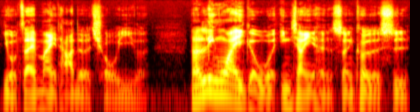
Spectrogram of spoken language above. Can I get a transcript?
有在卖他的球衣了。那另外一个我印象也很深刻的是，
